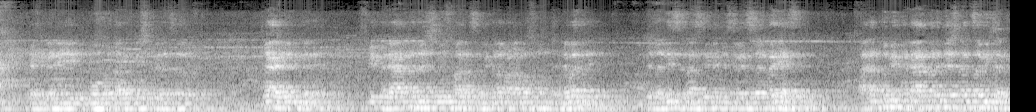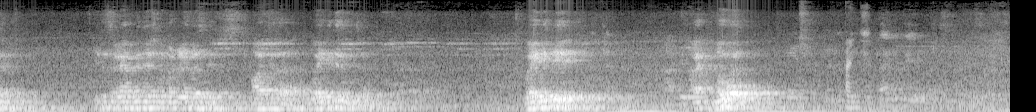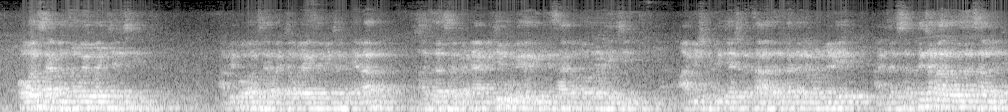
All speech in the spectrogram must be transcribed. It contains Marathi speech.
ठिकाणी मोफत आरोग्य शिबिराचं जे आयोजन केले. ते खऱ्या अर्थाने शिवस्मारक समितीला मनापासून धन्यवाद देईल आमचे ललित सरासरी सगळे सहकारी असतील. कारण तुम्ही खऱ्या अर्थाने ज्येष्ठांचा विचार केला. इथे सगळे आपले ज्येष्ठ मंडळी बसले मारुतीला वय किती तुमचं? वय किती आणखी भूमिका घेतली साहेबांबरोबर राहायची. आम्ही शेवटी देशाचा आदर करणारे मंडळी आणि जर सत्तेच्या मार्गावर जर चाललं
